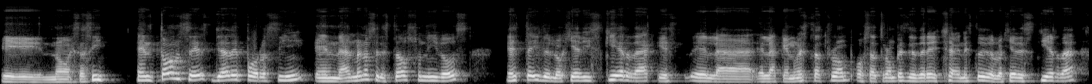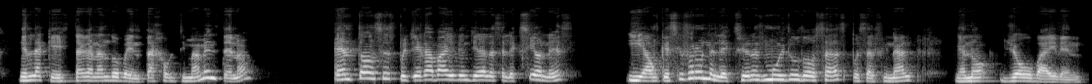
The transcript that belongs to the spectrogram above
eh, no es así. Entonces, ya de por sí, en, al menos en Estados Unidos, esta ideología de izquierda, que es la, en la que no está Trump, o sea, Trump es de derecha, en esta ideología de izquierda, es la que está ganando ventaja últimamente, ¿no? Entonces, pues llega Biden, llega a las elecciones, y aunque sí fueron elecciones muy dudosas, pues al final ganó Joe Biden.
